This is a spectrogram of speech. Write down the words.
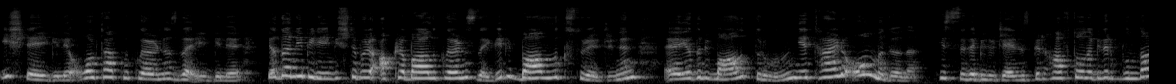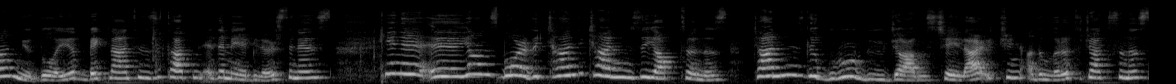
İşle ilgili, ortaklıklarınızla ilgili ya da ne bileyim işte böyle akrabalıklarınızla ilgili bir bağlılık sürecinin e, ya da bir bağlılık durumunun yeterli olmadığını hissedebileceğiniz bir hafta olabilir. Bundan dolayı beklentinizi tatmin edemeyebilirsiniz. Yine e, yalnız bu arada kendi kendinizi yaptığınız, kendinizle gurur duyacağınız şeyler için adımlar atacaksınız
